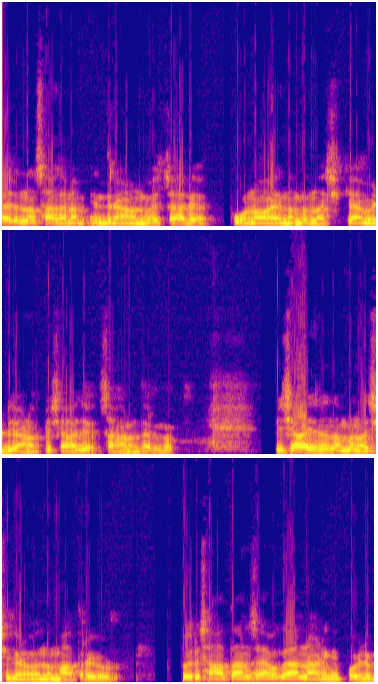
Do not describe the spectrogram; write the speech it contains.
തരുന്ന സഹനം എന്തിനാണെന്ന് വെച്ചാൽ പൂർണമായും നമ്മൾ നശിക്കാൻ വേണ്ടിയാണ് പിശാജ് സഹനം തരുന്നത്. പിശാജിനെ നമ്മൾ നശിക്കണമെന്ന് മാത്രമേ ഉള്ളൂ. ഇപ്പൊ ഒരു സാത്താൻ സേവക്കാരനാണെങ്കിൽ പോലും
